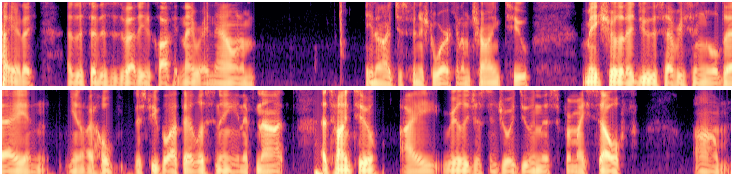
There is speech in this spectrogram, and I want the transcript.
tired. I as I said, this is about eight o'clock at night right now, and I'm, you know, I just finished work and I'm trying to make sure that I do this every single day. And, you know, I hope there's people out there listening. And if not, that's fine too. I really just enjoy doing this for myself. Um,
